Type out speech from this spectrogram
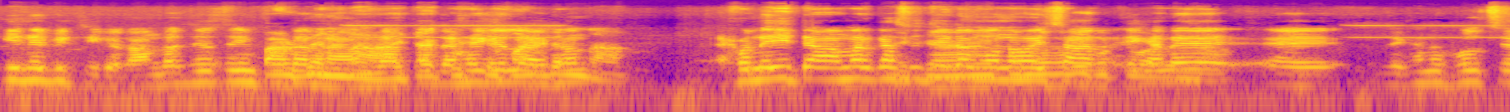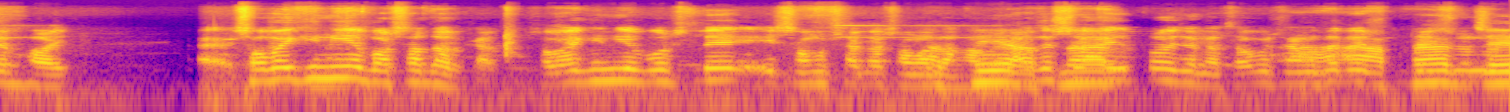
কিনে বিক্রি করি। আমরা যেহেতু ইম্পর্টেন্ট পারবেন না আমরা এটা তো দেখা গেল এখন এখন এইটা আমার কাছে যেটা মনে হয় স্যার এখানে যেখানে হোলসেল হয় সবাইকে নিয়ে বসা দরকার। সবাইকে নিয়ে বসলে এই সমস্যাটা সমাধান হবে। রাজস্ব প্রয়োজন আছে অবশ্যই আমাদের আপনার যে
